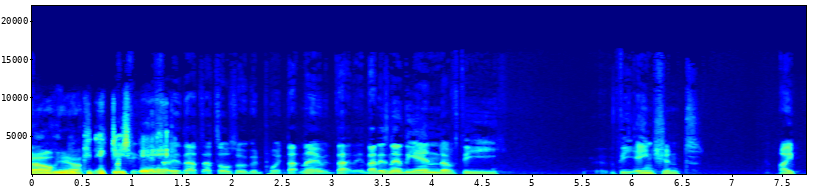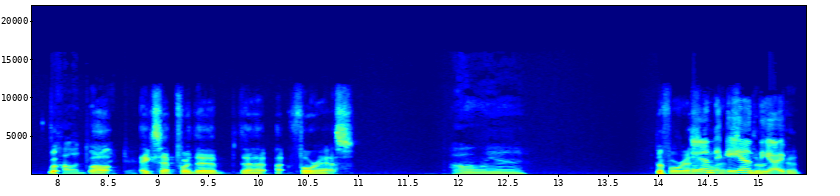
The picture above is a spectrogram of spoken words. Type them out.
Oh, the new yeah. connector's Actually, sorry, that, that's also a good point. That now that that is now the end of the the ancient iPod Well, connector. except for the, the uh, 4S. Oh yeah, The 4S And still has and the iP-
